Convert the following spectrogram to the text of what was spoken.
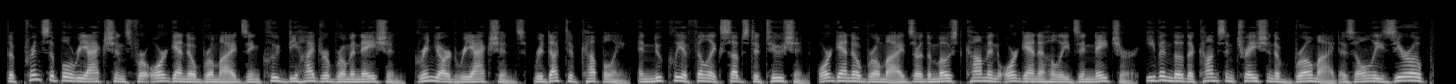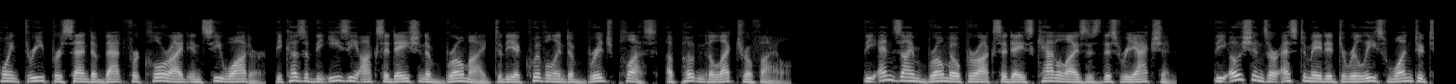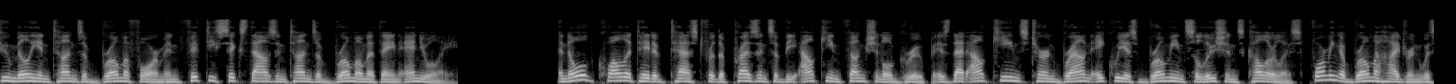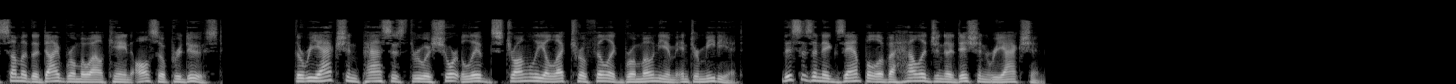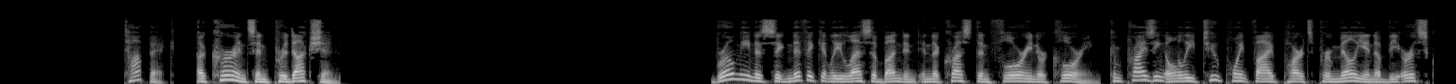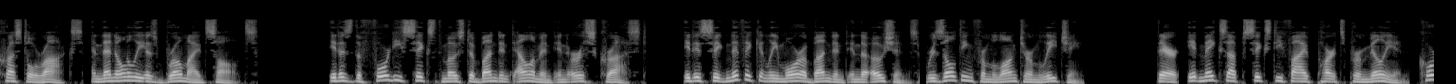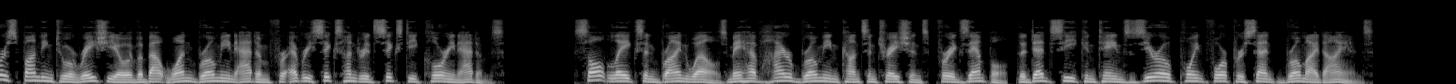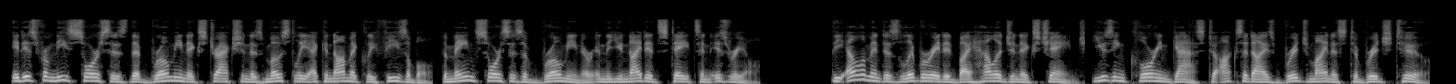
The principal reactions for organobromides include dehydrobromination, Grignard reactions, reductive coupling, and nucleophilic substitution. Organobromides are the most common organohalides in nature, even though the concentration of bromide is only 0.3% of that for chloride in seawater, because of the easy oxidation of bromide to the equivalent of bridge plus, a potent electrophile. The enzyme bromoperoxidase catalyzes this reaction. The oceans are estimated to release 1 to 2 million tons of bromoform and 56,000 tons of bromomethane annually. An old qualitative test for the presence of the alkene functional group is that alkenes turn brown aqueous bromine solutions colorless, forming a bromohydrin with some of the dibromoalkane also produced. The reaction passes through a short-lived strongly electrophilic bromonium intermediate. This is an example of a halogen addition reaction. Topic: Occurrence and production. Bromine is significantly less abundant in the crust than fluorine or chlorine, comprising only 2.5 parts per million of the Earth's crustal rocks, and then only as bromide salts. It is the 46th most abundant element in Earth's crust. It is significantly more abundant in the oceans, resulting from long-term leaching. There, it makes up 65 parts per million, corresponding to a ratio of about 1 bromine atom for every 660 chlorine atoms. Salt lakes and brine wells may have higher bromine concentrations, for example, the Dead Sea contains 0.4% bromide ions. It is from these sources that bromine extraction is mostly economically feasible. The main sources of bromine are in the United States and Israel. The element is liberated by halogen exchange, using chlorine gas to oxidize bridge minus to bridge 2.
